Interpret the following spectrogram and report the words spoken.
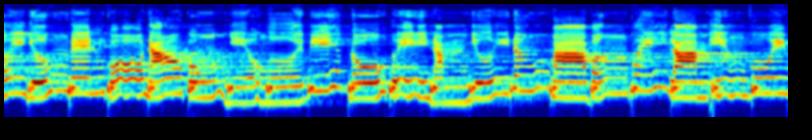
giới dưỡng nên khổ não cùng nhiều người biết đủ. Tuy nằm dưới đấng mà vẫn thấy làm yên vui.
